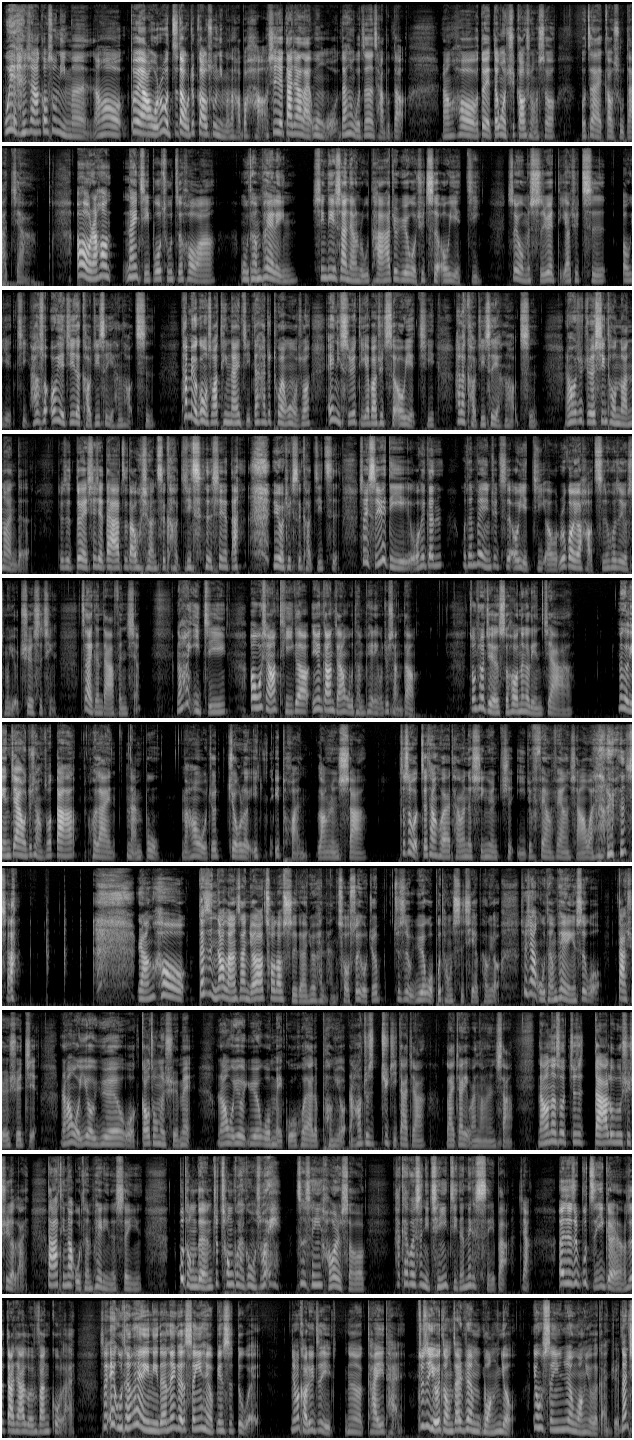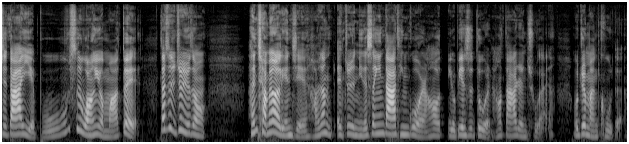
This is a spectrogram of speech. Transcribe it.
我也很想要告诉你们。然后，对啊，我如果知道，我就告诉你们了，好不好？谢谢大家来问我，但是我真的查不到。然后，对，等我去高雄的时候。我再来告诉大家哦，然后那一集播出之后啊，武藤佩玲心地善良如他，他就约我去吃欧野鸡，所以我们十月底要去吃欧野鸡。他说欧野鸡的烤鸡翅也很好吃，他没有跟我说他听那一集，但他就突然问我说：“哎，你十月底要不要去吃欧野鸡？他的烤鸡翅也很好吃。”然后我就觉得心头暖暖的，就是对，谢谢大家知道我喜欢吃烤鸡翅，谢谢大家 约我去吃烤鸡翅，所以十月底我会跟。武藤佩玲去吃欧野鸡哦，如果有好吃或者有什么有趣的事情，再跟大家分享。然后以及哦，我想要提一个，因为刚刚讲到武藤佩林，我就想到中秋节的时候那个连假啊，那个连假我就想说大家回来南部，然后我就揪了一一团狼人杀，这是我这趟回来台湾的心愿之一，就非常非常想要玩狼人杀。然后，但是你知道狼人杀，你就要凑到十个人就很难凑，所以我就就是约我不同时期的朋友，就像武藤佩玲是我大学学姐，然后我又约我高中的学妹，然后我又约我美国回来的朋友，然后就是聚集大家来家里玩狼人杀，然后那时候就是大家陆陆续续的来，大家听到武藤佩玲的声音，不同的人就冲过来跟我说，哎，这个声音好耳熟哦，他该不会是你前一集的那个谁吧？这样。而且就不止一个人啊，是大家轮番过来。所以，哎，武藤佩里，你的那个声音很有辨识度，哎，你有没有考虑自己那个开一台？就是有一种在认网友，用声音认网友的感觉。但其实大家也不是网友吗？对，但是就有种很巧妙的连接，好像哎，就是你的声音大家听过，然后有辨识度了，然后大家认出来了，我觉得蛮酷的。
